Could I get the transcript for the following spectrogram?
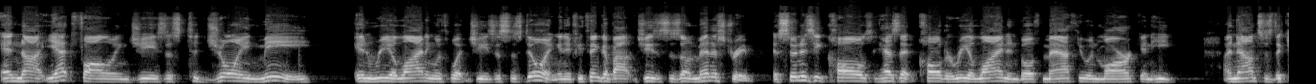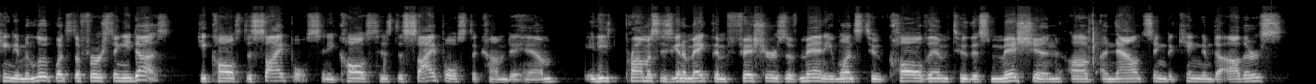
and not yet following Jesus to join me in realigning with what Jesus is doing. And if you think about Jesus' own ministry, as soon as he calls, he has that call to realign in both Matthew and Mark, and he announces the kingdom in Luke, what's the first thing he does? He calls disciples and he calls his disciples to come to him and he promises he's going to make them fishers of men. He wants to call them to this mission of announcing the kingdom to others.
